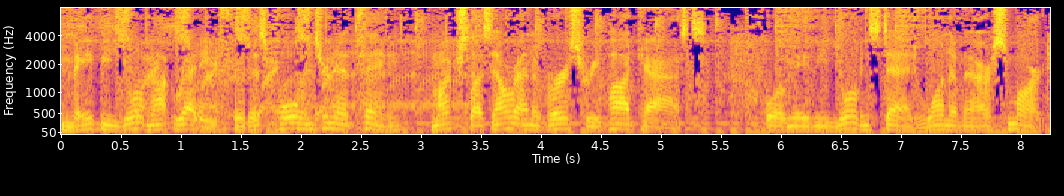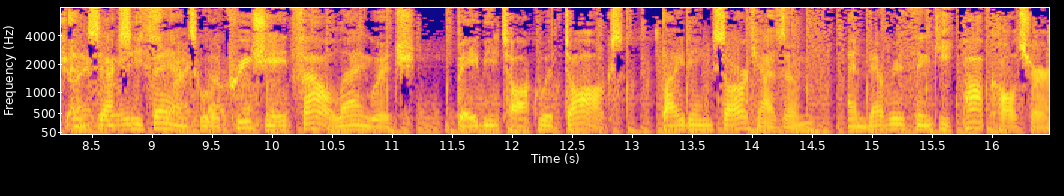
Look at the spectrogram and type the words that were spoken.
maybe you're not ready for this whole internet thing, much less our anniversary podcasts. Or maybe you're instead one of our smart and sexy fans who appreciate foul language, baby talk with dogs, biting sarcasm, and everything geek pop culture.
